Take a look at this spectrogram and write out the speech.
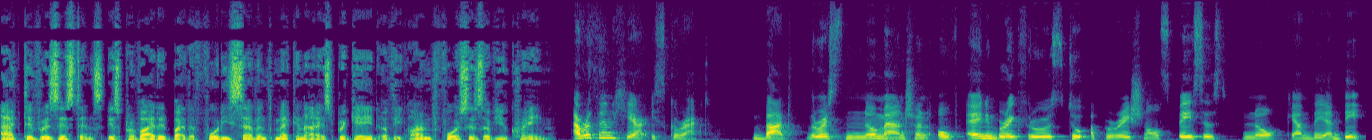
Active resistance is provided by the 47th Mechanized Brigade of the Armed Forces of Ukraine. Everything here is correct but there is no mention of any breakthroughs to operational spaces, nor can there be.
